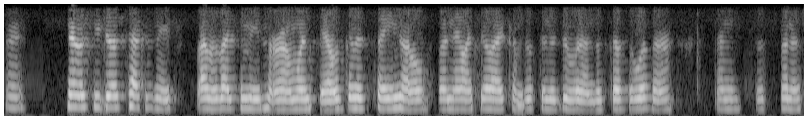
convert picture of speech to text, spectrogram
Right. No, she just texted me. I would like to meet her on Wednesday. I was going to say no, but now I feel like I'm just going to do it and discuss it with her and just finish,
